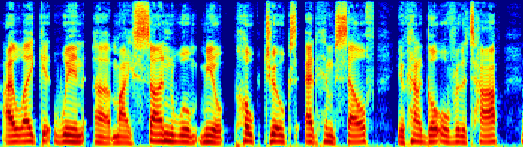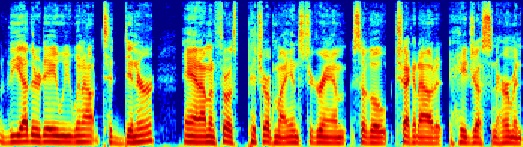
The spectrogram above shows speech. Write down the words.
I like it when uh, my son will you know poke jokes at himself. You know, kind of go over the top. The other day we went out to dinner, and I'm gonna throw a picture of my Instagram, so go check it out at Hey Justin Herman.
